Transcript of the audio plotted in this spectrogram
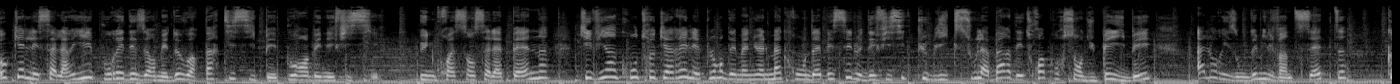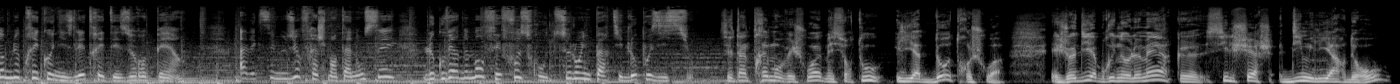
auquel les salariés pourraient désormais devoir participer pour en bénéficier. Une croissance à la peine qui vient contrecarrer les plans d'Emmanuel Macron d'abaisser le déficit public sous la barre des 3% du PIB à l'horizon 2027, comme le préconisent les traités européens. Avec ces mesures fraîchement annoncées, le gouvernement fait fausse route selon une partie de l'opposition. C'est un très mauvais choix, mais surtout, il y a d'autres choix. Et je dis à Bruno Le Maire que s'il cherche 10 milliards d'euros,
